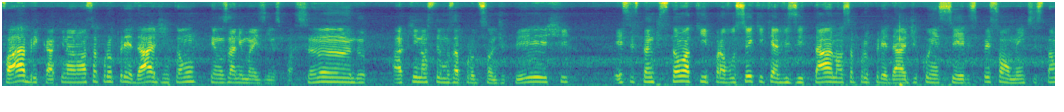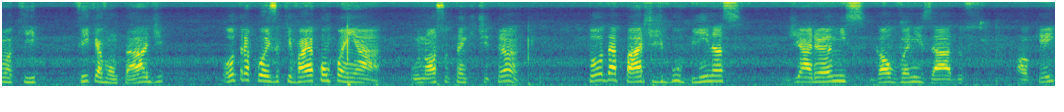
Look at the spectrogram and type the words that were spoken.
fábrica, aqui na nossa propriedade, então tem os animaizinhos passando, aqui nós temos a produção de peixe, esses tanques estão aqui para você que quer visitar a nossa propriedade e conhecer eles pessoalmente, estão aqui, fique à vontade. Outra coisa que vai acompanhar o nosso tanque Titan, toda a parte de bobinas de arames galvanizados, ok?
